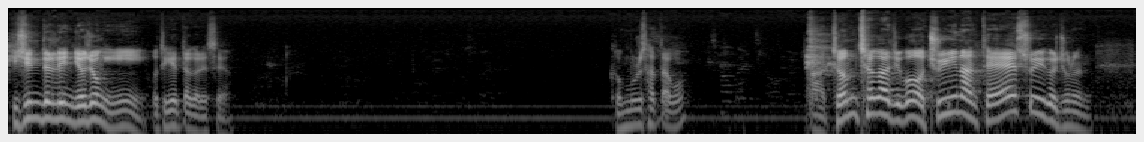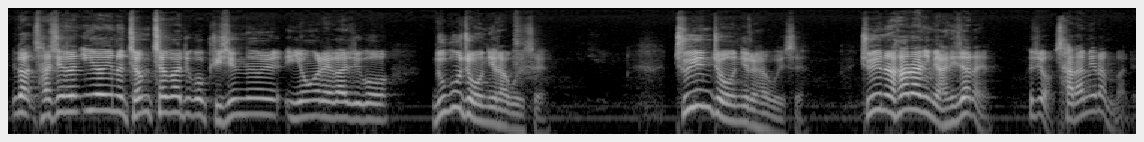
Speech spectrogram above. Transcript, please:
귀신 들린 여종이 어떻게 했다 그랬어요? 건물을 샀다고? 아, 점쳐가지고 주인한테 수익을 주는. 그러니까 사실은 이 여인은 점쳐가지고 귀신을 이용을 해가지고 누구 좋은 일 하고 있어요? 주인 좋은 일을 하고 있어요. 주인은 하나님이 아니잖아요. 그죠? 사람이란 말이에요.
